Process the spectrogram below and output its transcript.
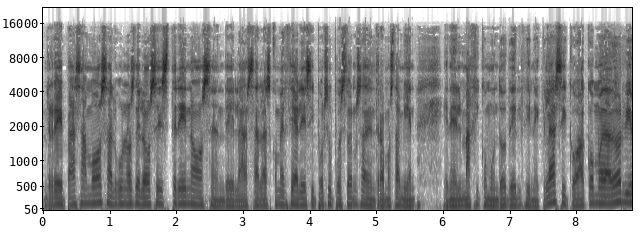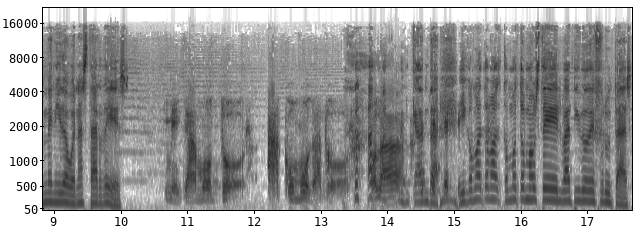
repasamos algunos de los estrenos de las salas comerciales y por supuesto nos adentramos también en el mágico mundo del cine clásico. Acomodador, bienvenido, buenas tardes. Me llamo Dor. Acomodador. Hola. Me encanta. ¿Y cómo toma, cómo toma usted el batido de frutas?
